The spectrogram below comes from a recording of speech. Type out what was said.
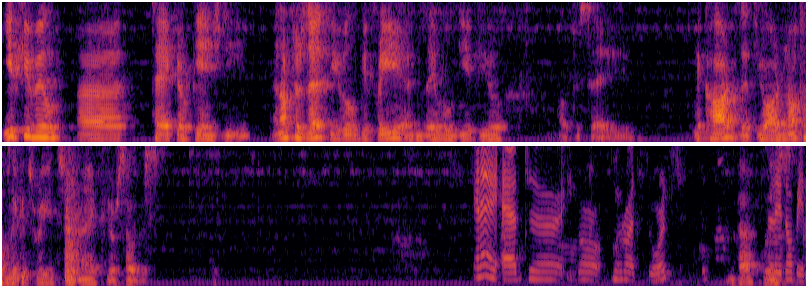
If you will uh, take your PhD, and after that you will be free, and they will give you how to say a card that you are not obligatory to make your service. Can I add uh, your Murat's words? Yeah, A little bit.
